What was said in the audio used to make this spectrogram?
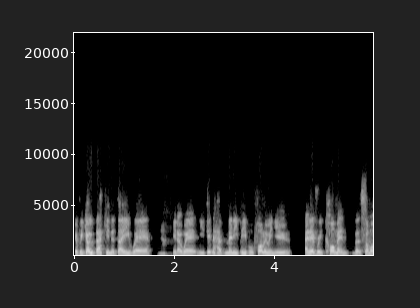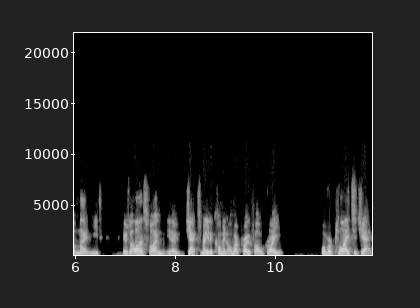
if we go back in the day where, Yeah. you know, where you didn't have many people following you, and every comment that someone made, it was like, oh, that's fine. You know, Jack's made a comment on my profile, great. We'll reply to Jack.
